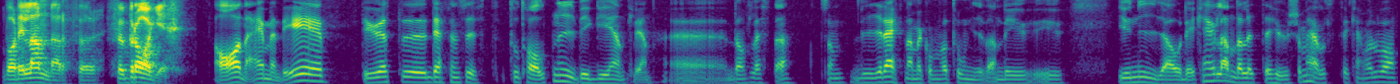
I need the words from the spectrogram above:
vad det landar för, för Brage. Ja, nej men det är, det är ju ett defensivt totalt nybygge egentligen. De flesta som vi räknar med kommer vara tongivande är ju, är ju, är ju nya och det kan ju landa lite hur som helst. Det kan väl vara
